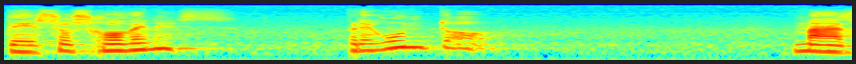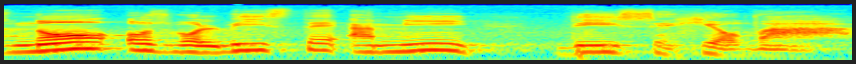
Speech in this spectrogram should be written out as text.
de esos jóvenes. Pregunto, mas no os volviste a mí, dice Jehová.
